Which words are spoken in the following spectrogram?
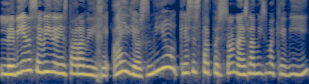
Le vi en ese vídeo de Instagram y dije, ay Dios mío, ¿qué es esta persona? Es la misma que vi.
